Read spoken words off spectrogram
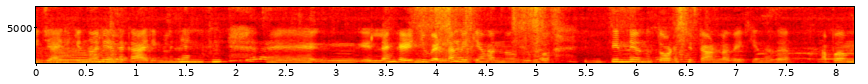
വിചാരിക്കുന്ന പോലെ എല്ലാ കാര്യങ്ങളും ഞാൻ എല്ലാം കഴിഞ്ഞ് വെള്ളം വെക്കാൻ വന്നു നോക്കുമ്പോൾ തിന്നെ ഒന്ന് തുടച്ചിട്ടാണല്ലോ വെക്കുന്നത്. അപ്പം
